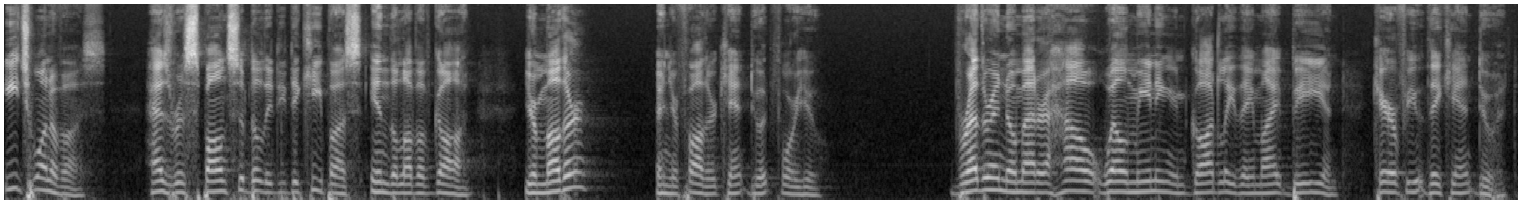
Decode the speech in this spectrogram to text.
each one of us, has responsibility to keep us in the love of God. Your mother and your father can't do it for you. Brethren, no matter how well meaning and godly they might be and care for you, they can't do it.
